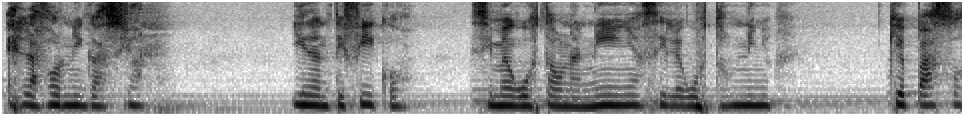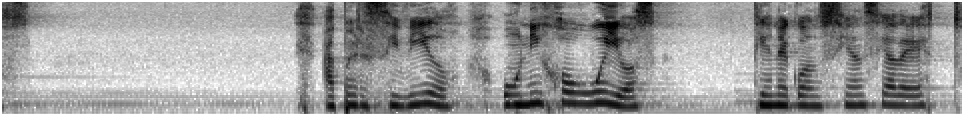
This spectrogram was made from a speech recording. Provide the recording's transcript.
es la fornicación. Identifico si me gusta una niña, si le gusta un niño. ¿Qué pasos ha percibido? Un hijo huíos tiene conciencia de esto.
